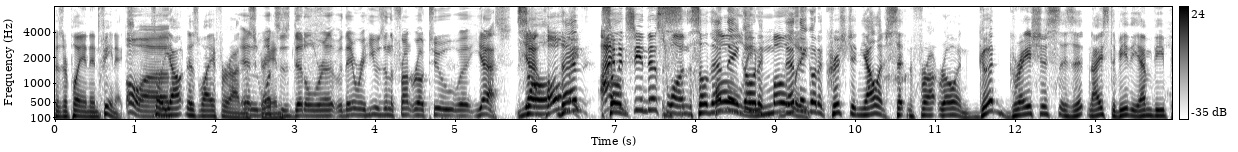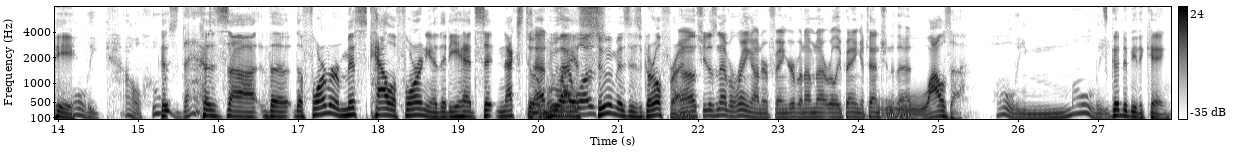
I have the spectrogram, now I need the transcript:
because they're playing in Phoenix. Oh, uh, so Yount and his wife are on the And screen. what's his diddle? Were they were he was in the front row too? Uh, yes. So yeah. Holy, then- I so- haven't seen this one. So then they go to moly. then they go to Christian Yelich sitting front row, and good gracious, is it nice to be the MVP? Holy cow! Who was that? Because uh, the the former Miss California that he had sitting next to him, who who I was? assume is his girlfriend. Well, she doesn't have a ring on her finger, but I'm not really paying attention to that. Wowza! Holy moly! It's good to be the king.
